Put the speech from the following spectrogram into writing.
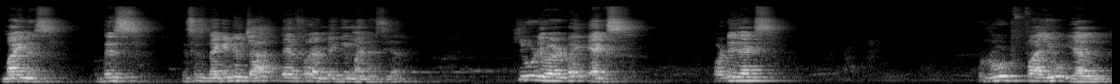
minus this this is negative charge therefore I am taking minus here. Q divided by x. What is x? Root 5 l.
